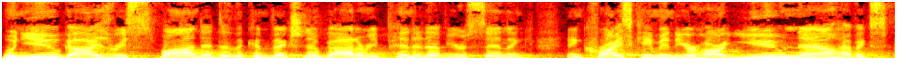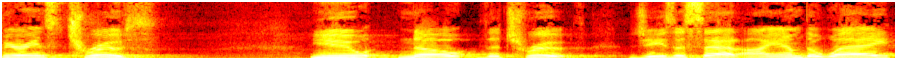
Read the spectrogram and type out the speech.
When you guys responded to the conviction of God and repented of your sin, and, and Christ came into your heart, you now have experienced truth. You know the truth. Jesus said, I am the way,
